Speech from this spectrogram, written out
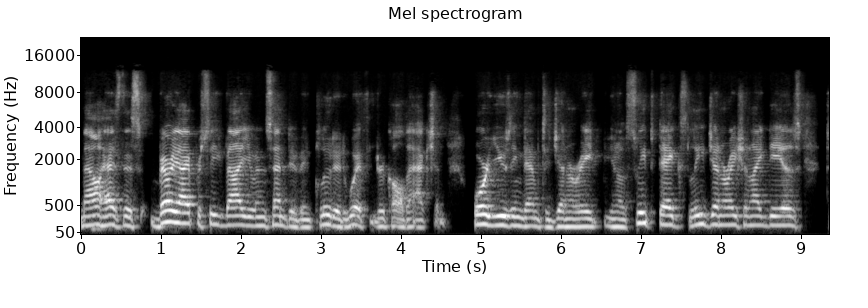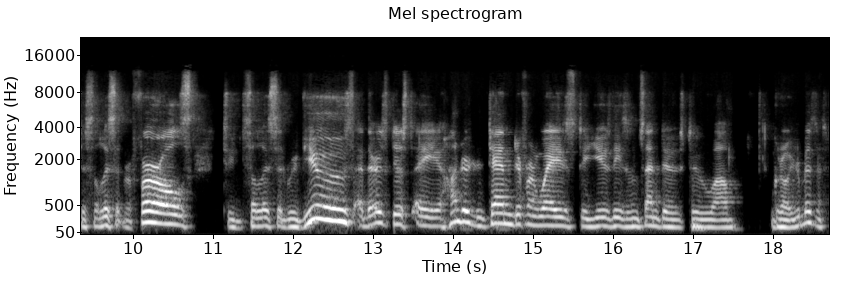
now has this very high perceived value incentive included with your call to action or using them to generate you know sweepstakes lead generation ideas to solicit referrals to solicit reviews. There's just a 110 different ways to use these incentives to uh, grow your business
